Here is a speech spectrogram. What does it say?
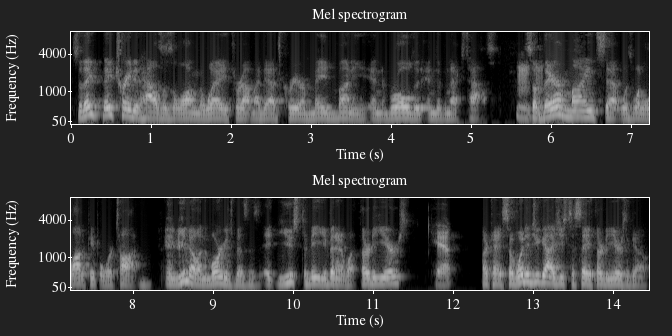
so they, they traded houses along the way throughout my dad's career and made money and rolled it into the next house. Mm-hmm. So their mindset was what a lot of people were taught. And you know, in the mortgage business, it used to be, you've been in it, what, 30 years? Yeah. Okay. So what did you guys used to say 30 years ago?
